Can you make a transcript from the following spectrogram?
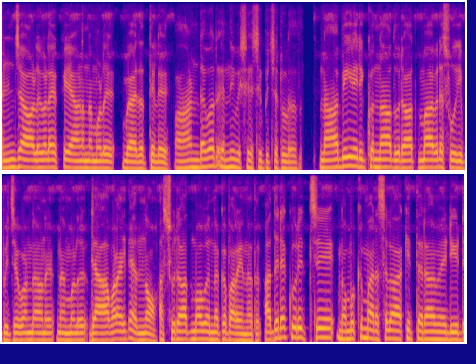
അഞ്ചാളുകളെയൊക്കെയാണ് നമ്മൾ വേദത്തിൽ പാണ്ഡവർ എന്ന് വിശേഷിപ്പിച്ചിട്ടുള്ളത്. നാഭിയിലിരിക്കുന്ന ദുരാത്മാവിനെ സൂചിപ്പിച്ചുകൊണ്ടാണ് നമ്മൾ രാവണൻ എന്നോ അസുരാത്മാവ് എന്നൊക്കെ പറയുന്നത്. അതിനെക്കുറിച്ച് നമുക്ക് മനസ്സിലാക്കി തരാൻ വേണ്ടിയിട്ട്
